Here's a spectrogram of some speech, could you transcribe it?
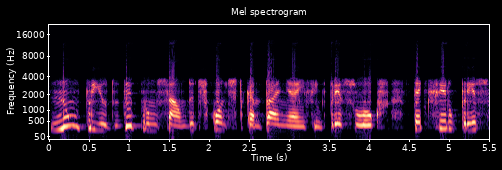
num período de promoção, de descontos de campanha, enfim, de preços loucos, tem que ser o preço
